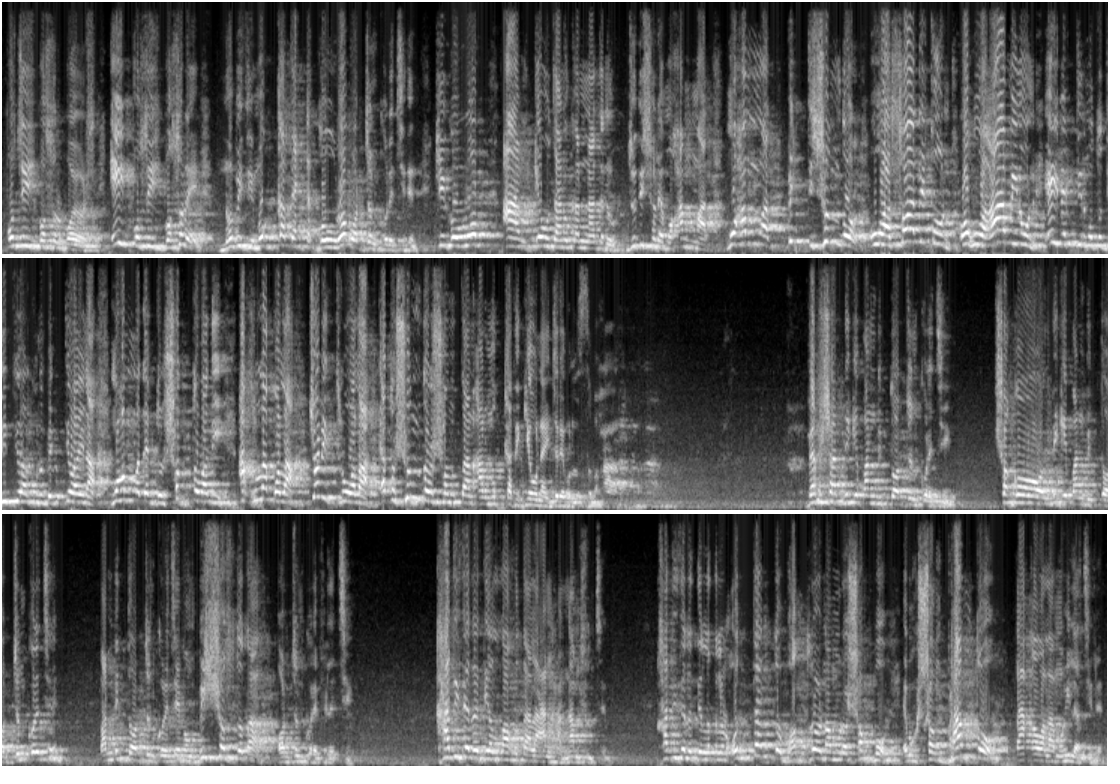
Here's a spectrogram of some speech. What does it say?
পঁচিশ বছর বয়স। এই পঁচিশ বছরে নবীজি মক্কাতে একটা গৌরব অর্জন করেছিলেন। কি গৌরব? আর কেউ জানুক আর না জানুক, যদি শোনে মোহাম্মদ মোহাম্মদ ব্যক্তি সুন্দর উহা সাদিকুন, ও আমিনুন, এই ব্যক্তির মতো দ্বিতীয় আর কোনো ব্যক্তি হয় না। মোহাম্মদ একজন সত্যবাদী, আখলাকওয়ালা, চরিত্রওয়ালা, এত সুন্দর সন্তান আর মক্কাতে কেউ নাই, জোরে বলুন ব্যবসার দিকে পাণ্ডিত্য অর্জন করেছে। সকল দিকে পাণ্ডিত্য অর্জন করেছে, পাণ্ডিত্য অর্জন করেছে এবং বিশ্বস্ততা অর্জন করে ফেলেছে। খাদিজা রদি আল্লাহ তালা আনহার নাম শুনছেন। খাদিজা রদি আল্লাহ তালার অত্যন্ত ভদ্র, নম্র, সভ্য এবং সম্ভ্রান্ত টাকাওয়ালা মহিলা ছিলেন।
